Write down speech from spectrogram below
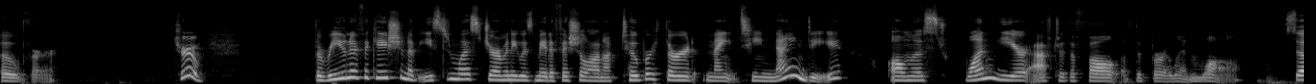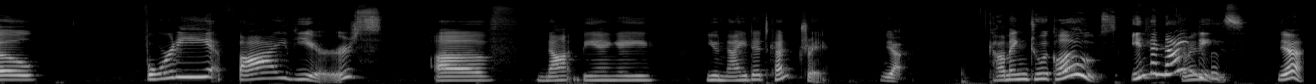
over? True. The reunification of East and West Germany was made official on October 3rd, 1990, almost one year after the fall of the Berlin Wall. So, 45 years of not being a united country Yeah. coming to a close in the Coming to a 90s. Yeah.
